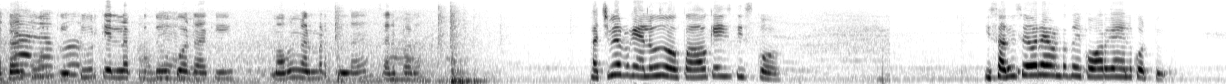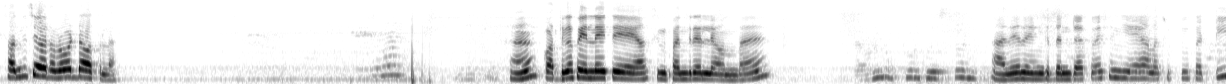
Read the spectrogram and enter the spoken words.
ఎక్కడ టూర్కి టూర్కి వెళ్ళినప్పుడు దూకోటాకి. మొహం కనబడుతుందా? సరిపడా? పచ్చిమిరపకాయలు ఒక పావు కేజీ తీసుకో. ఈ సంది చివరే ఉంటుంది ఈ కూరగాయల కొట్టు. సంది చివర రోడ్డు అవతల. కొత్తగా పెళ్ళి అయితే అసలు పందిరెళ్ళే ఉందా? అదేలే ఇంక దాన్ని డెకరేషన్ చేయాలి చుట్టూ కట్టి?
